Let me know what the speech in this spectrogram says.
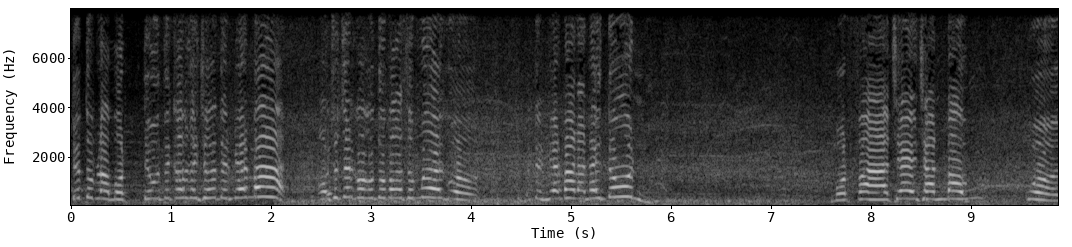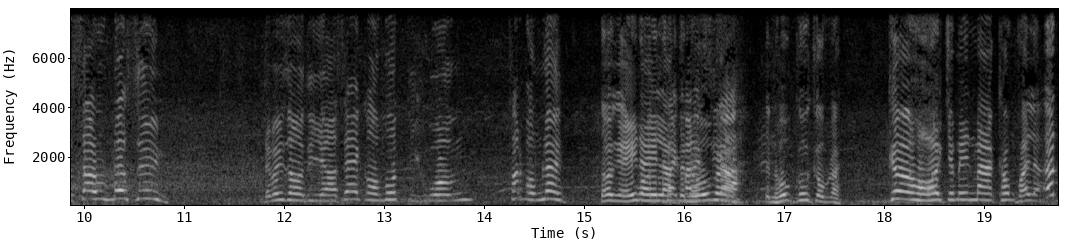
Tiếp tục là một huống tấn công dành cho tuyển Myanmar. Ở trong chân của cầu thủ áo số 10 của tuyển Myanmar là Naitun một pha che chắn bóng của Sarun Nassim. Để bây giờ thì à, sẽ có một tình huống phát bóng lên. Tôi nghĩ đây là tình huống Malaysia. à, tình huống cuối cùng rồi. Cơ hội cho Myanmar không phải là ít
